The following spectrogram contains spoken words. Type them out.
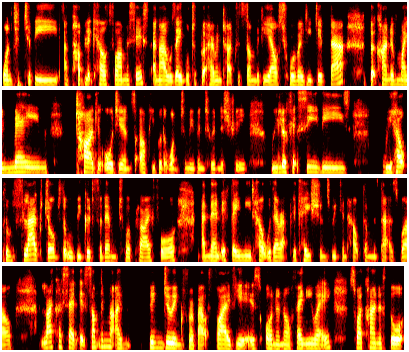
wanted to be a public health pharmacist, and I was able to put her in touch with somebody else who already did that. But kind of my main target audience are people that want to move into industry. We look at CVs, we help them flag jobs that would be good for them to apply for. And then if they need help with their applications, we can help them with that as well. Like I said, it's something that I've been doing for about five years on and off anyway. So I kind of thought,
